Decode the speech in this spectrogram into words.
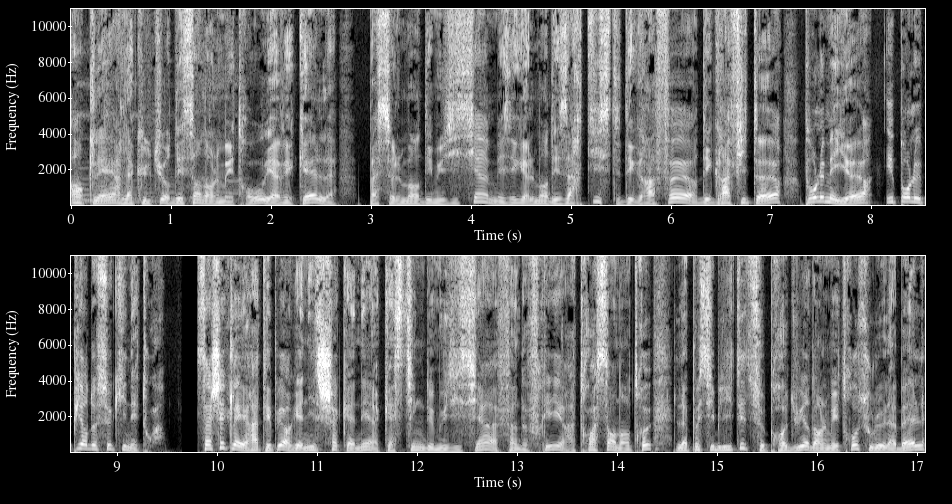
En clair, la culture descend dans le métro et avec elle, pas seulement des musiciens, mais également des artistes, des graffeurs, des graffiteurs, pour le meilleur et pour le pire de ceux qui nettoient. Sachez que la RATP organise chaque année un casting de musiciens afin d'offrir à 300 d'entre eux la possibilité de se produire dans le métro sous le label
